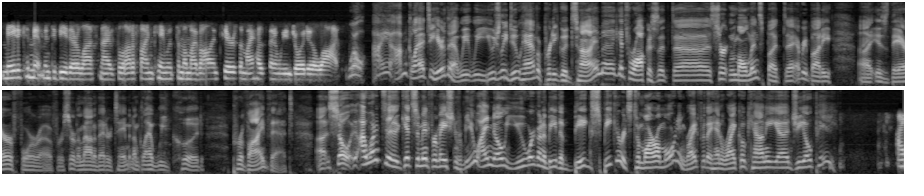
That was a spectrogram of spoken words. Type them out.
made a commitment to be there last night. It was a lot of fun. Came with some of my volunteers and my husband, and we enjoyed it a lot. Well, I, I'm glad to hear that. We we usually do have a pretty good time. Uh, it gets raucous at uh, certain moments, but uh, everybody uh, is there for uh, for a certain amount of entertainment. I'm glad we could provide that. Uh, so I wanted to get some information from you. I know you are going to be the big speaker. It's tomorrow morning, right, for the Henrico County uh, GOP. I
